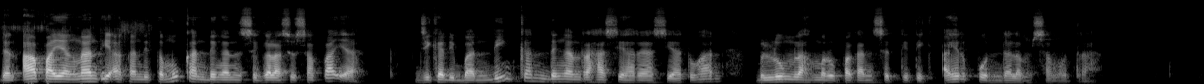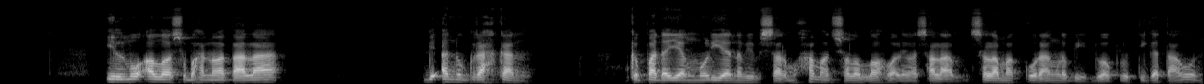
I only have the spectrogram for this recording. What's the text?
dan apa yang nanti akan ditemukan dengan segala susah payah jika dibandingkan dengan rahasia-rahasia Tuhan belumlah merupakan setitik air pun dalam samudra. Ilmu Allah Subhanahu wa taala dianugerahkan kepada yang mulia Nabi besar Muhammad Shallallahu alaihi wasallam selama kurang lebih 23 tahun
